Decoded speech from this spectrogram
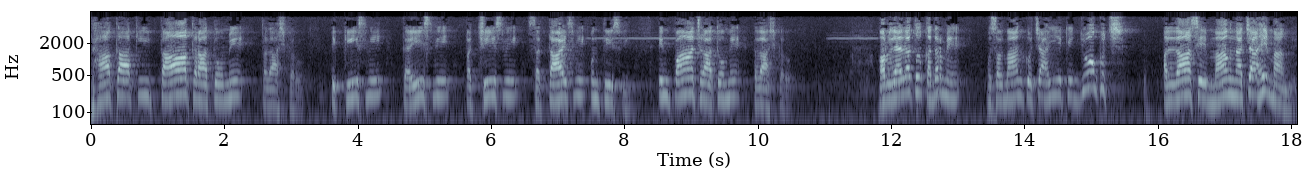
دھاکہ کی تاک راتوں میں تلاش کرو۔ اکیسویں تیئیسویں پچیسویں، ستائیسویں، انتیسویں۔ ان پانچ راتوں میں تلاش کرو۔ اور للت القدر میں مسلمان کو چاہیے کہ جو کچھ اللہ سے مانگنا چاہے مانگے۔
